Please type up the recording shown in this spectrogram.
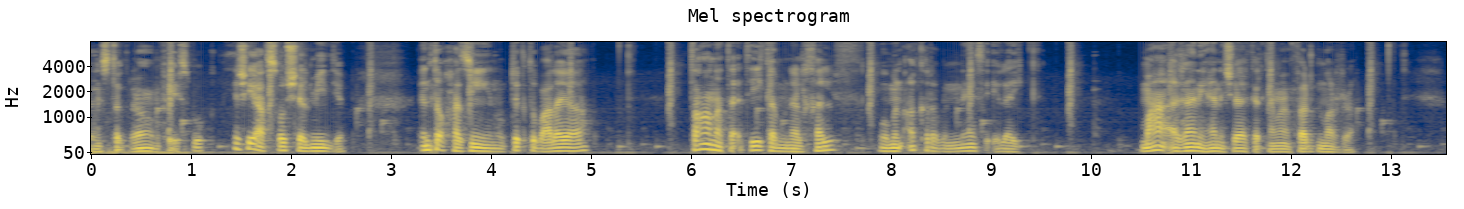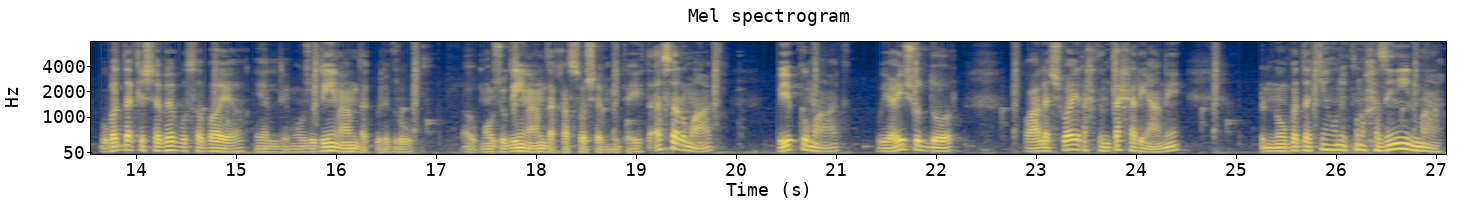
انستغرام فيسبوك اي شيء على ال social media انت وحزين وبتكتب عليها طعنة تأتيك من الخلف ومن أقرب الناس إليك. مع أغاني هاني شاكر كمان فرد مرة. وبدك الشباب وصبايا يلي موجودين عندك بال group أو موجودين عندك على ال social media يتأثروا معك ويبكوا معك ويعيشوا الدور. وعلى شوي رح تنتحر يعني إنه بدك إياهم يكونوا حزينين معك.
